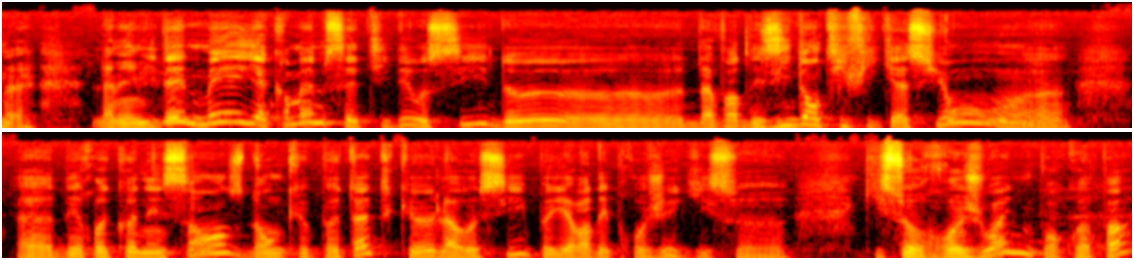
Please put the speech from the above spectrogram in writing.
la même idée, mais il y a quand même cette idée aussi de d'avoir des identifications, des reconnaissances. Donc peut-être que là aussi il peut y avoir des projets qui se qui se rejoignent, pourquoi pas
